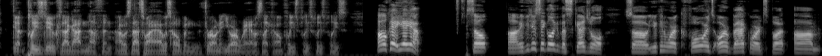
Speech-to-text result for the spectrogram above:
yeah, please do because I got nothing. I was that's why I was hoping throwing it your way. I was like, oh please, please, please, please. Okay, yeah, yeah. So um, if you just take a look at the schedule, so you can work forwards or backwards, but um,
